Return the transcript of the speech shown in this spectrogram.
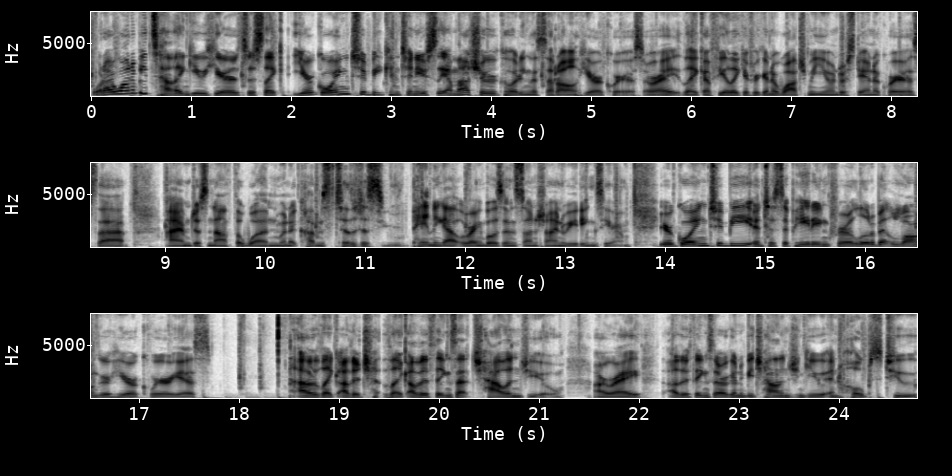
what i want to be telling you here is just like you're going to be continuously i'm not sugarcoating this at all here aquarius all right? Like i feel like if you're going to watch me you understand aquarius that i'm just not the one when it comes to just painting out rainbows and sunshine readings here. You're going to be anticipating for a little bit longer here aquarius uh, like other ch- like other things that challenge you all right other things that are going to be challenging you in hopes to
